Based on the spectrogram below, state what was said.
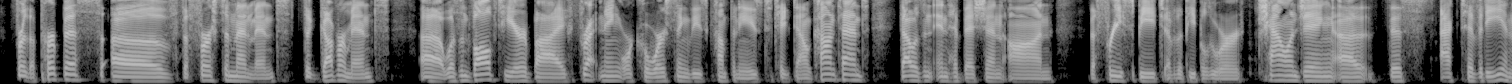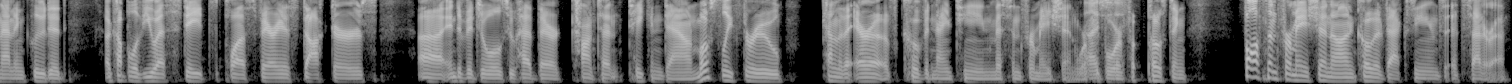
for the purpose of the First Amendment, the government uh, was involved here by threatening or coercing these companies to take down content. That was an inhibition on the free speech of the people who were challenging uh, this activity, and that included a couple of U.S. states plus various doctors, uh, individuals who had their content taken down, mostly through kind of the era of COVID 19 misinformation, where I people were f- posting false information on COVID vaccines, et cetera.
